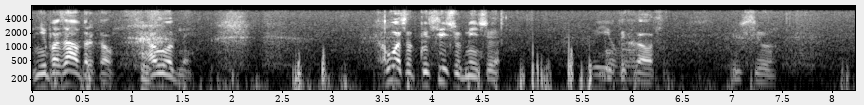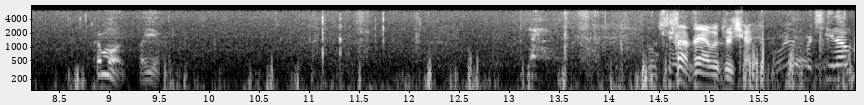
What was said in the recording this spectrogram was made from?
Не позавтракал, голодный. Хвост откусить, чтобы меньше утыхался. И все. Камон, поехали. да, да, я выключаю. Почти нам.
